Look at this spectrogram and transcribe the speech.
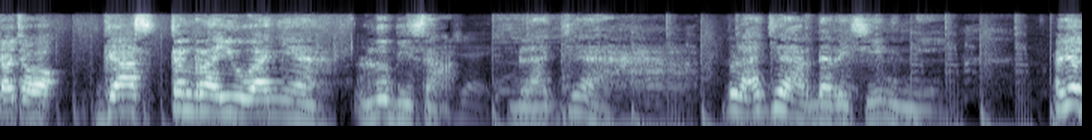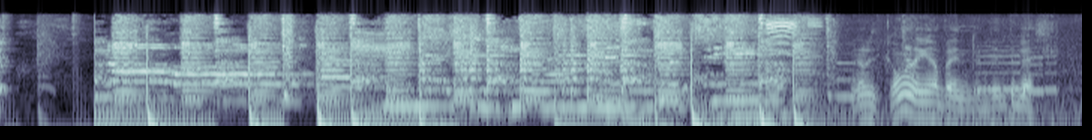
Cowok-cowok, gaskan rayuannya. Lu bisa belajar. Belajar dari sini nih. Lanjut. Kamu lagi ngapain? Kerjain tugas?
